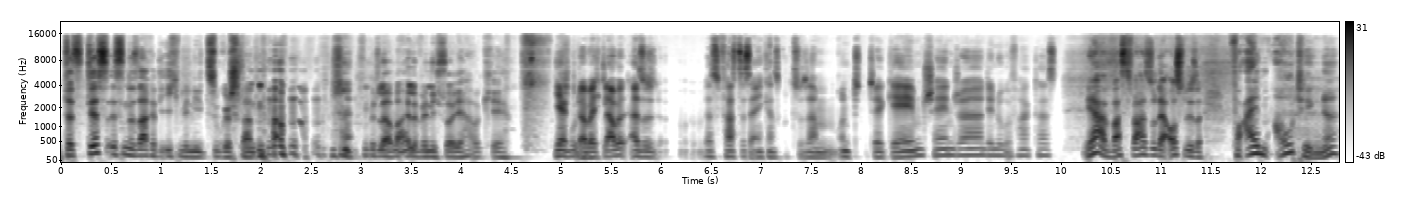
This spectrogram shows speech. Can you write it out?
das, das ist eine Sache, die ich mir nie zugestanden habe. Mittlerweile bin ich so, ja, okay. Ja, Stimmt. gut, aber ich glaube, also das fasst es eigentlich ganz gut zusammen. Und der Game Changer, den du gefragt hast? Ja, was war so der Auslöser? Vor allem Outing, ne?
